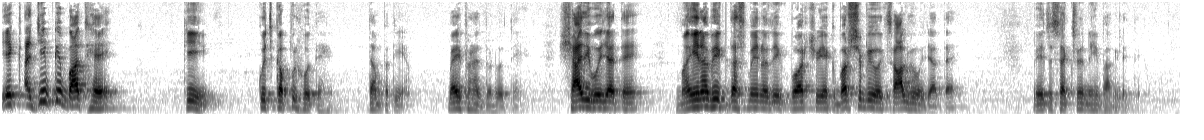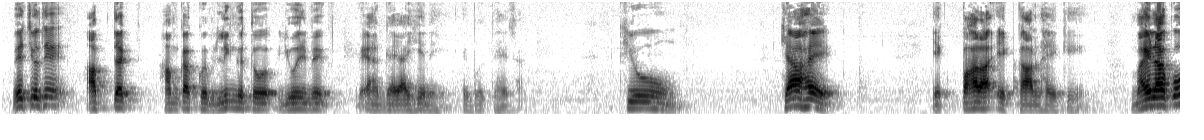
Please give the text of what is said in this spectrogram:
एक अजीब की बात है कि कुछ कपल होते हैं, दंपतियाँ वाइफ एंड हस्बैंड होते हैं। शादी हो जाते हैं। महीना भी दस महीने होते एक वर्ष एक वर्ष भी हो, एक साल भी हो जाता है। वे तो सेक्स में नहीं भाग लेते। वे चलते हैं। अब तक हमका कोई लिंग तो यूएन में गया ही नहीं, ये बोलते हैं ऐसा। क्यों? क्या है? एक पहला एक कारण है कि महिला को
